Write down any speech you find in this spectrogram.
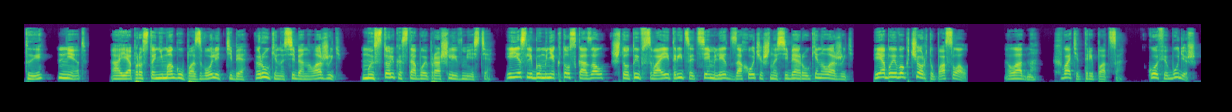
Ты? Нет. А я просто не могу позволить тебе руки на себя наложить. Мы столько с тобой прошли вместе. И если бы мне кто сказал, что ты в свои 37 лет захочешь на себя руки наложить, я бы его к черту послал. Ладно, хватит трепаться. Кофе будешь?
